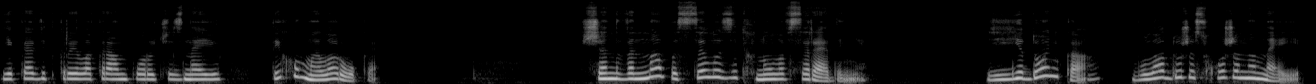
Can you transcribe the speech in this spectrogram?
яка відкрила кран поруч із нею, і тихо мила руки. Шенвенна безсило зітхнула всередині. Її донька була дуже схожа на неї,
